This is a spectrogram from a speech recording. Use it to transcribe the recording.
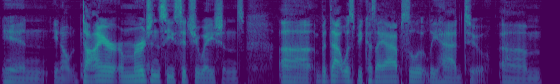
in you know dire emergency situations, uh, but that was because I absolutely had to. Um,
